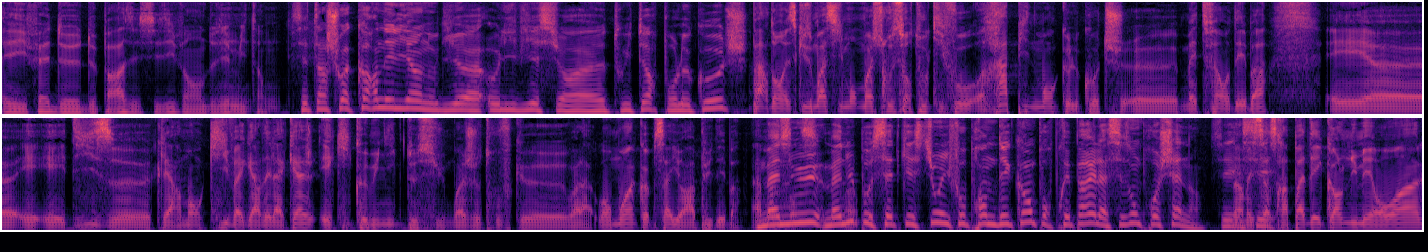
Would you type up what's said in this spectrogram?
et il fait deux de parades décisives en deuxième Mm. mi-temps. C'est un choix cornélien, nous dit euh, Olivier sur euh, Twitter pour le coach. Pardon, excuse-moi Simon. Moi, je trouve surtout qu'il faut rapidement que le coach euh, mette fin au débat et, euh, et, et dise euh, clairement qui va garder la cage et qui communique dessus. Moi, je trouve que voilà, au moins comme ça, il y aura plus débat. à mon Manu. Manu pose cette question il faut prendre des camps pour préparer la saison prochaine. C'est- Non, mais c'est- ça sera pas des camps le numéro 1,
